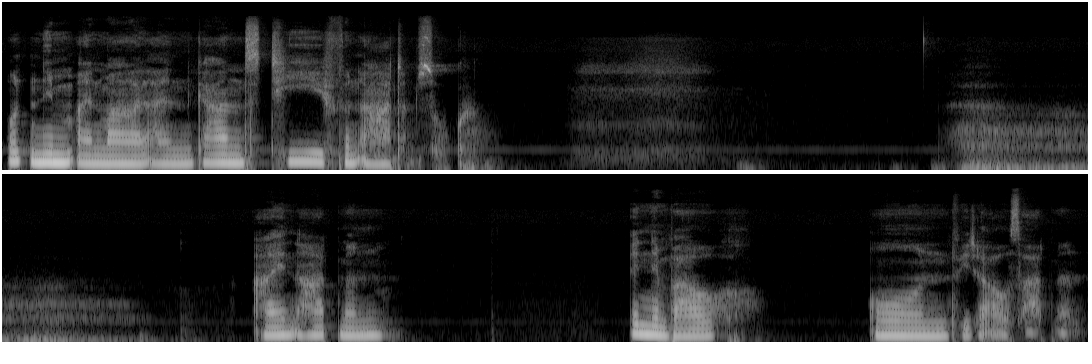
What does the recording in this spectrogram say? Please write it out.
und nimm einmal einen ganz tiefen Atemzug. Einatmen in den Bauch und wieder ausatmen.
